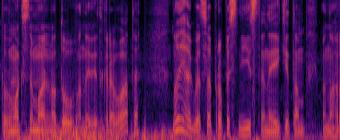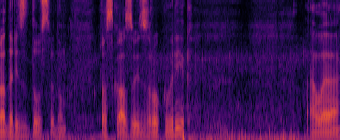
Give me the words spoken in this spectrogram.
То максимально довго не відкривати. Ну, якби це прописні істини, які там виноградарі з досвідом розказують з року в рік. Але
